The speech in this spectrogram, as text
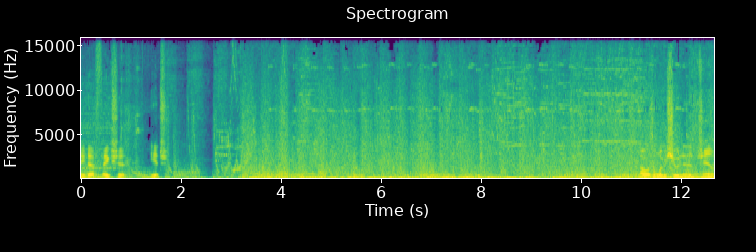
Need that fake shit. Itch. I wasn't with me shooting in the gym.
